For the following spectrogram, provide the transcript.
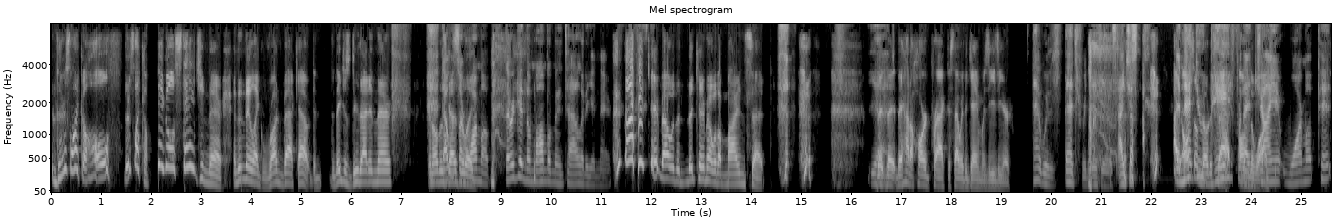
There's like a whole, there's like a big old stage in there, and then they like run back out. Did, did they just do that in there? And all those That guys was their like, warm up. They were getting the Mamba mentality in there. they came out with a, they came out with a mindset. Yeah. They, they they had a hard practice. That way the game was easier. That was that's ridiculous. I just I and that dude noticed paid that for that giant warm up pit.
